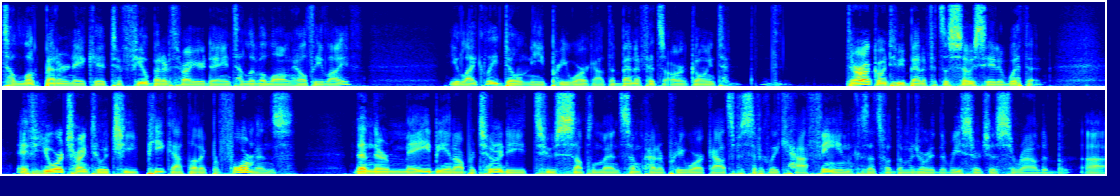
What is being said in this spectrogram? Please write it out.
to, look better naked, to feel better throughout your day, and to live a long, healthy life, you likely don't need pre workout. The benefits aren't going to there aren't going to be benefits associated with it. If you're trying to achieve peak athletic performance, then there may be an opportunity to supplement some kind of pre workout, specifically caffeine, because that's what the majority of the research is surrounded uh,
